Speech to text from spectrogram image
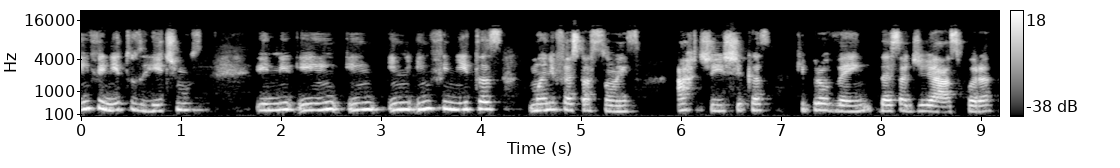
infinitos ritmos e, e, e, e infinitas manifestações artísticas que provém dessa diáspora,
